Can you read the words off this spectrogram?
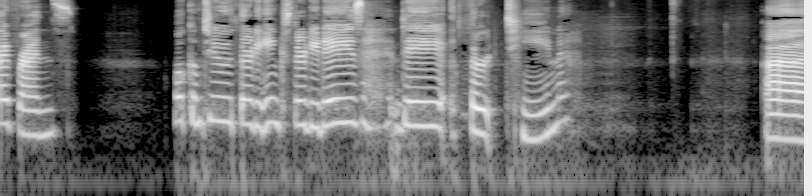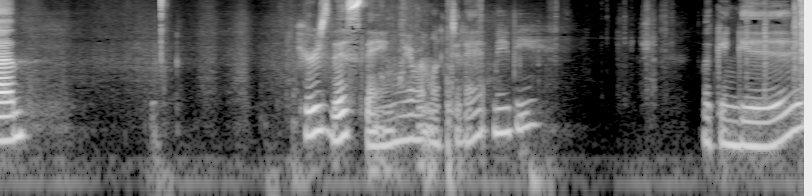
Hi, friends. Welcome to 30 Inks 30 Days, day 13. Um, here's this thing. We haven't looked at it, maybe. Looking good.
